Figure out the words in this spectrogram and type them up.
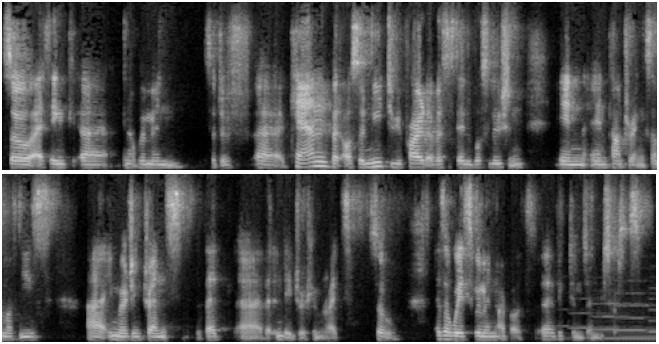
So I think uh, you know women sort of uh, can, but also need to be part of a sustainable solution in in countering some of these uh, emerging trends that uh, that endanger human rights. So as always, women are both uh, victims and resources.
